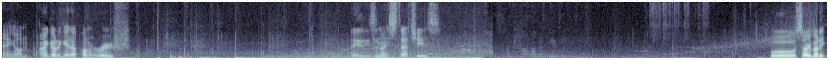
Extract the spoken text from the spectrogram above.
Hang on. I gotta get up on a roof. Hey, these are nice statues. Oh, sorry, buddy.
